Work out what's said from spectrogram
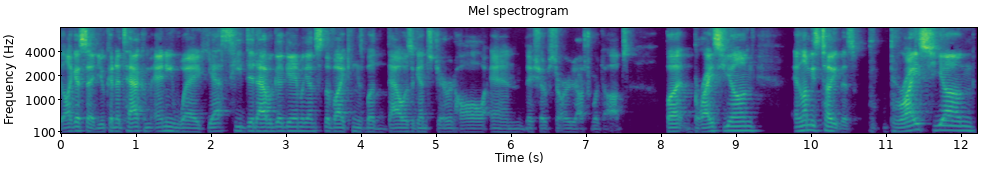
like I said, you can attack him anyway. Yes, he did have a good game against the Vikings, but that was against Jaren Hall, and they should have started Joshua Dobbs. But Bryce Young, and let me tell you this: Bryce Young,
